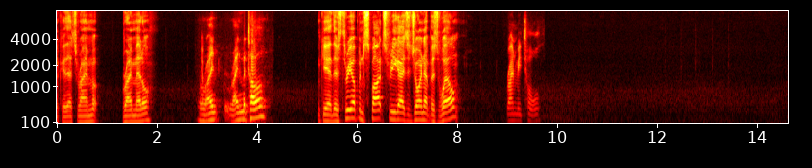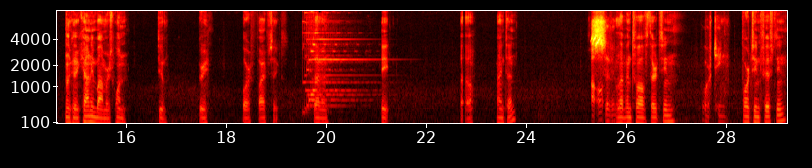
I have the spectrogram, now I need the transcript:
Okay, that's Rhyme. Rhyme Metal. Ryan Ryan Metal. Okay, yeah, there's three open spots for you guys to join up as well. Ryan me tall. Okay, counting bombers. One, two, three, four, five, six, seven, eight. Uh oh. 9, 10, Uh-oh. Seven, 11, 12, 13, 14. 14, 15.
